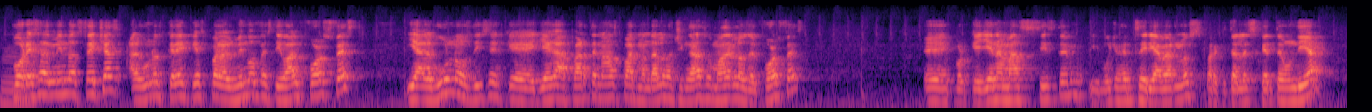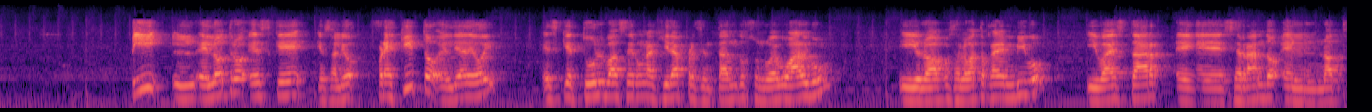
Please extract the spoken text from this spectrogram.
Mm. Por esas mismas fechas, algunos creen que es para el mismo festival Force Fest. Y algunos dicen que llega aparte nada más para mandarlos a chingar a su madre los del Force Fest. Eh, porque llena más System y mucha gente se iría a verlos para quitarles gente un día. Y el otro es que, que salió fresquito el día de hoy. Es que Tool va a hacer una gira presentando su nuevo álbum. Y lo va, o sea, lo va a tocar en vivo. Y va a estar eh, cerrando el Not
